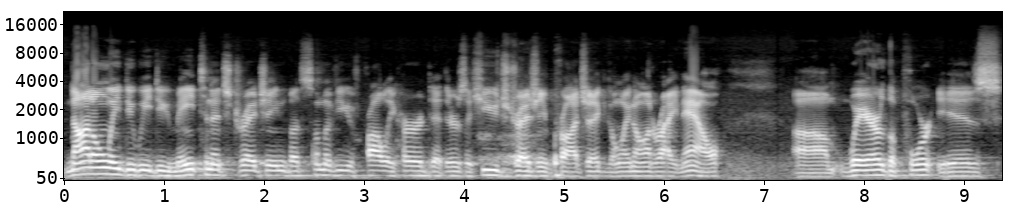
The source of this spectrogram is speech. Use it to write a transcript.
not only do we do maintenance dredging, but some of you have probably heard that there's a huge dredging project going on right now um, where the port is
